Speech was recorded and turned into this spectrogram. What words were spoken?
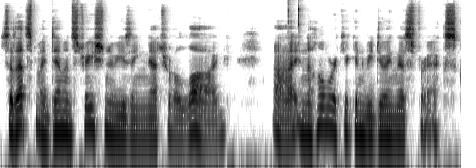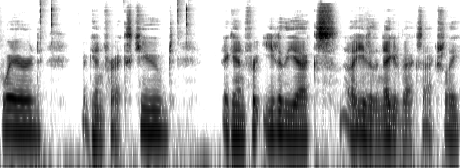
So that's my demonstration of using natural log. Uh, in the homework, you're going to be doing this for x squared, again for x cubed, again for e to the x, uh, e to the negative x actually,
